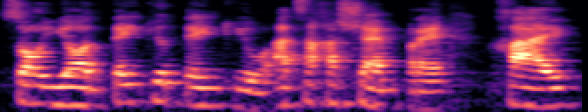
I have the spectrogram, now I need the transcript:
So yon thank you, thank you. At saka syempre kay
